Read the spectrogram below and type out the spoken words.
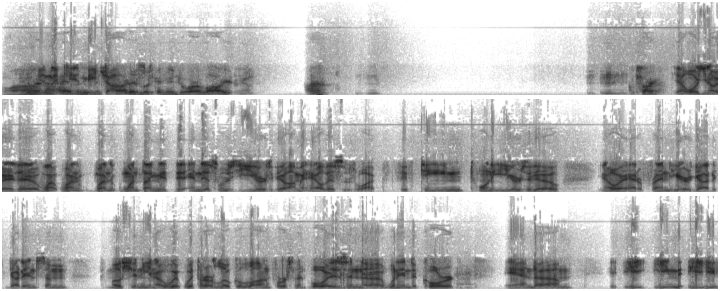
Wow. You know, and I haven't even started looking into our lawyers. Huh? Sorry. Yeah, well, you know, one, one, one, one thing, and this was years ago. I mean, hell, this was what, 15, 20 years ago. You know, I had a friend here got got in some commotion, you know, with, with our local law enforcement boys, and uh, went into court, and um, he he he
